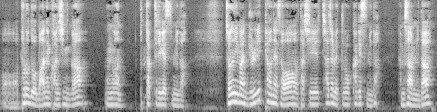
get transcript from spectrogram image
어, 앞으로도 많은 관심과 응원 부탁드리겠습니다. 저는 이만 윤리편에서 다시 찾아뵙도록 하겠습니다. 감사합니다.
